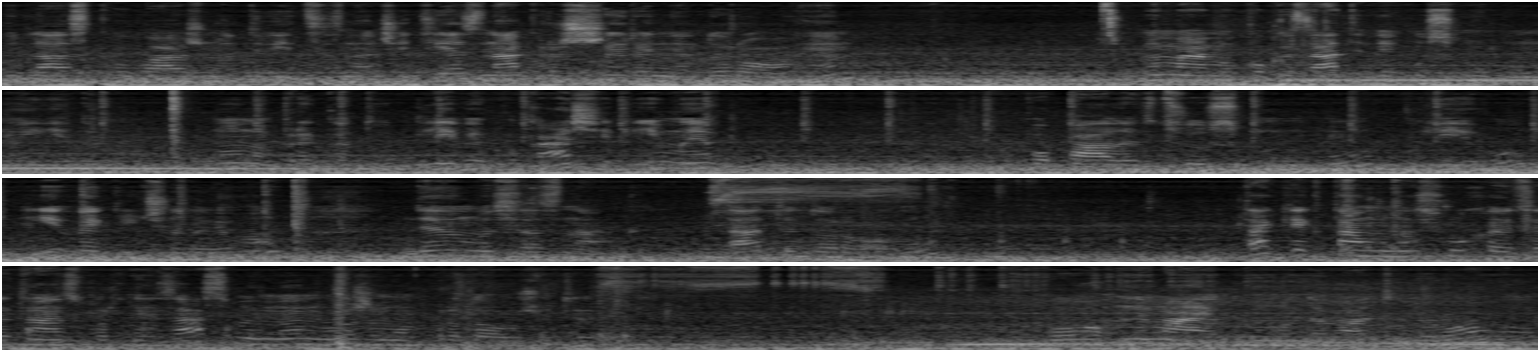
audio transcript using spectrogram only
будь ласка, уважно дивіться, значить, є знак розширення дороги. Ми маємо показати, в яку смугу ми їдемо. Ну, наприклад, тут лівий показчик, і ми попали в цю смугу вліву і виключили його. Дивимося знак дати дорогу. Так як там у нас рухаються транспортні засоби, ми можемо продовжити. Бо немає кому давати дорогу.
